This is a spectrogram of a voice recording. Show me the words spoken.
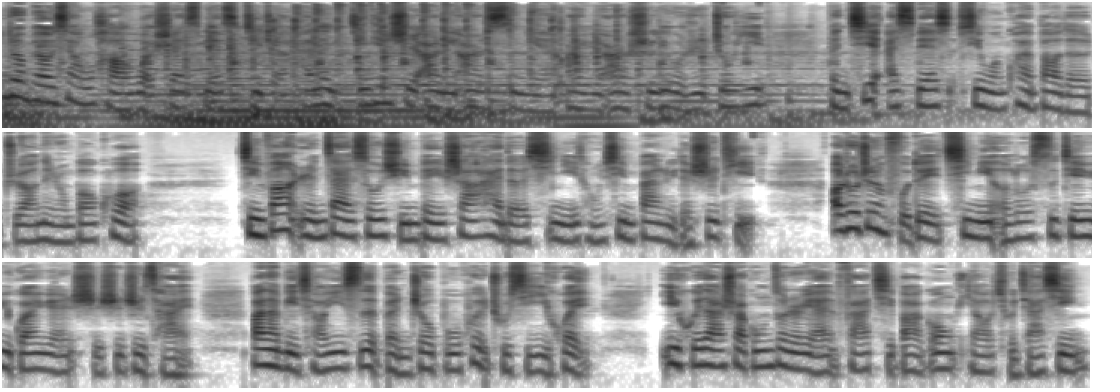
听众朋友，下午好，我是 SBS 记者 Helen。今天是二零二四年二月二十六日，周一。本期 SBS 新闻快报的主要内容包括：警方仍在搜寻被杀害的悉尼同性伴侣的尸体；澳洲政府对七名俄罗斯监狱官员实施制裁；巴纳比·乔伊斯本周不会出席议会；议会大厦工作人员发起罢工，要求加薪。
